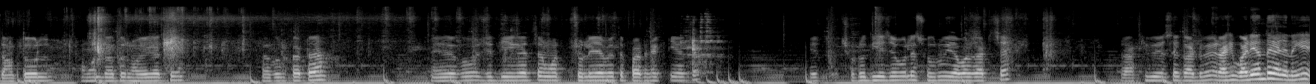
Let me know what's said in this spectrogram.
দাঁতল আমার দাঁতল হয়ে গেছে। দাঁতল কাটা। এই দেখো যে দিয়ে গেছে আমার চলে যাবে তো পারফেক্টই আছে। ছোট দিয়েছে বলে সরুই আবার কাটছে। রাখিব এসে কাটবে রাখিব গাড়ি আনতে গেছে নাকি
